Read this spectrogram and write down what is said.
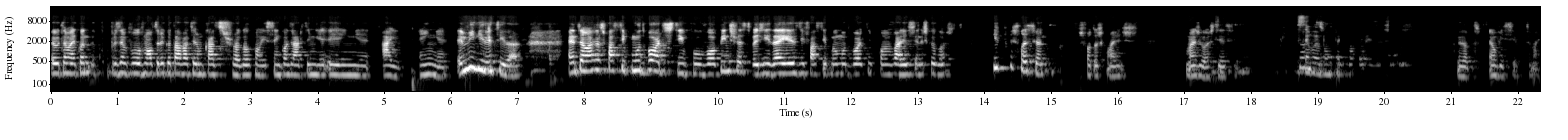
Eu também, quando, por exemplo, houve uma altura que eu estava a ter um bocado de struggle com isso, em encontrar a minha, a minha, ai, a minha, a minha identidade. Então às vezes faço tipo mood boards, tipo vou ao Pinterest, vejo ideias e faço tipo meu mood board tipo, com várias cenas que eu gosto. E depois seleciono as fotos que mais, que mais gosto e assim. Isso é bom para coisas. Exato. É um vício também.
